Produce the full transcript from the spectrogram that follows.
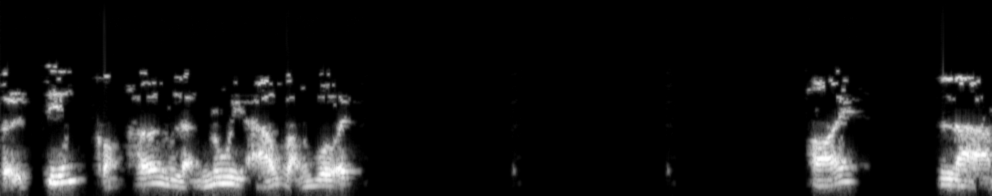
tự tiến còn hơn là nuôi ảo vọng vô ích. Hỏi, làm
